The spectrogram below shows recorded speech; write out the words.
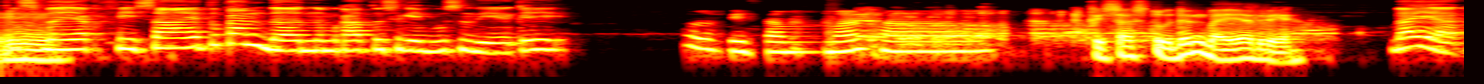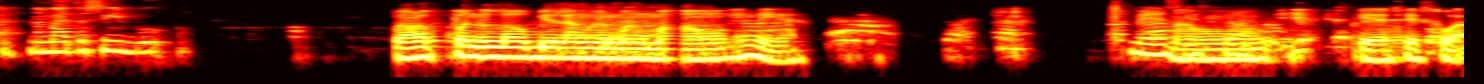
terus bayar visa itu kan udah enam ratus ribu sendiri Bisa mahal. Visa student bayar ya. bayar enam ratus ribu Walaupun lo bilang memang mau ini ya, Beasiswa. mau beasiswa.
